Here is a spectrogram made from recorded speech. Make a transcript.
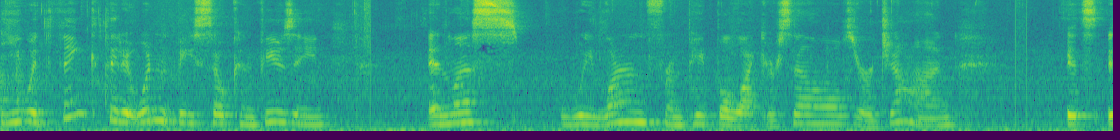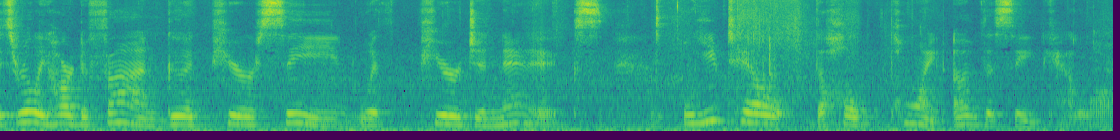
You would think that it wouldn't be so confusing unless we learn from people like yourselves or John. It's, it's really hard to find good pure seed with pure genetics. Will you tell the whole point of the seed catalog?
